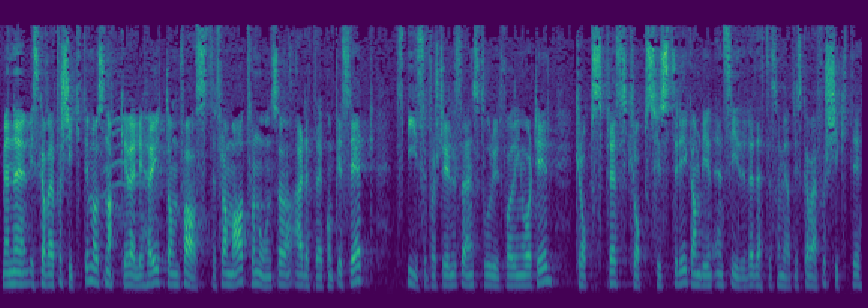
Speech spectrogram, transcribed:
Men eh, vi skal være forsiktige med å snakke veldig høyt om faste fra mat. For noen er dette komplisert. Spiseforstyrrelse er en stor utfordring i vår tid. Kroppspress, kroppshysteri kan bli en side ved dette som gjør at vi skal være forsiktige.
